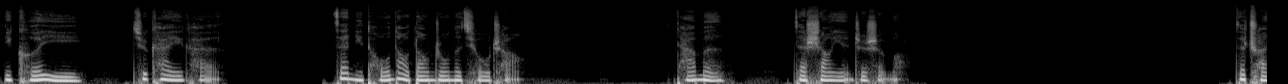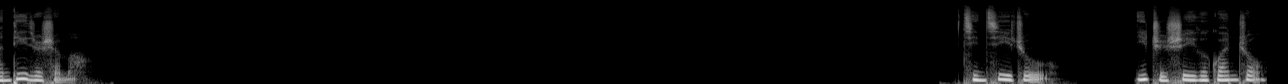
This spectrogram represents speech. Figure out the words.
你可以去看一看。在你头脑当中的球场，他们在上演着什么？在传递着什么？请记住，你只是一个观众，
